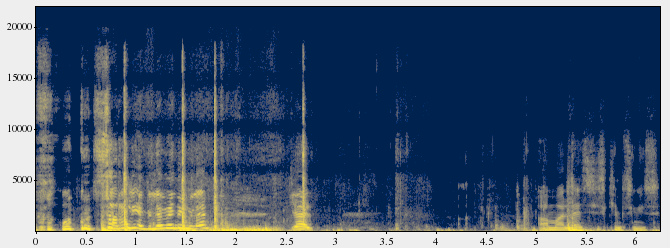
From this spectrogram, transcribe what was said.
Kafam sarılıyor bilemedim lan. Gel. Ama lan siz kimsiniz?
